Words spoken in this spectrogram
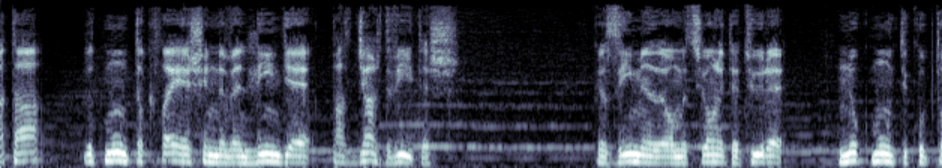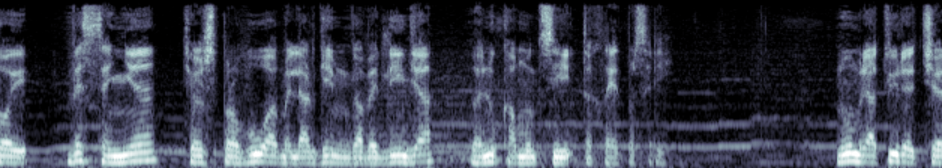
Ata do të mund të ktheheshin në vendlindje pas gjashtë vitesh. Gëzimin dhe emocionet e tyre nuk mund t'i kuptojë veçse një që është provuar me largim nga vendlindja dhe nuk ka mundësi të kthehet përsëri. Numri atyre që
